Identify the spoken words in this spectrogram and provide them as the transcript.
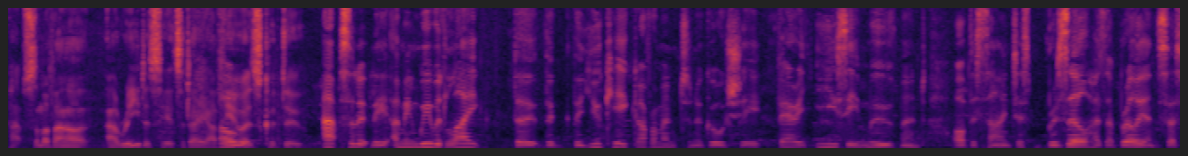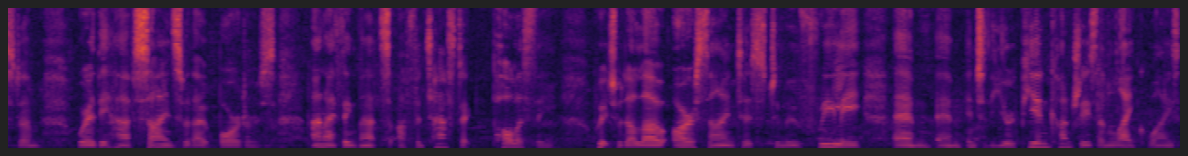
perhaps some of our, our readers here today, our oh, viewers, could do? Absolutely. I mean, we would like the, the, the, UK government to negotiate very easy movement of the scientists. Brazil has a brilliant system where they have science without borders, and I think that's a fantastic policy which would allow our scientists to move freely um, um, into the European countries and likewise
